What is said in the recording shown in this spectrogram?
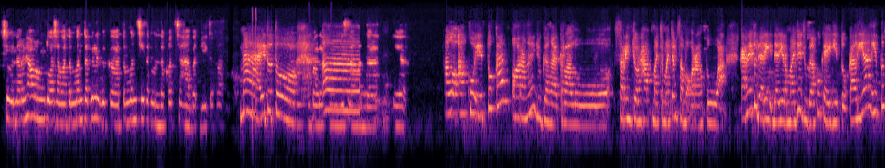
Sebenarnya orang tua sama teman tapi lebih ke teman sih teman dekat sahabat gitu kak. Nah itu tuh. Yang paling uh, bisa ngendal ya kalau aku itu kan orangnya juga nggak terlalu sering curhat macam-macam sama orang tua. Karena itu dari dari remaja juga aku kayak gitu. Kalian itu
